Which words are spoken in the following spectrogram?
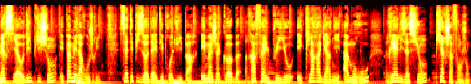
Merci à Odile Pichon et Pamela Rougerie. Cet épisode a été produit par Emma Jacob, Raphaël Pueyo et Clara Garnier Amourou. Réalisation Pierre Chaffanjon.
